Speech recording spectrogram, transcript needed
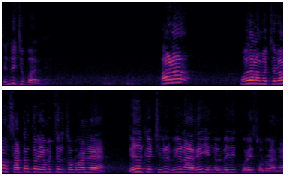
சிந்திச்சு பாருங்க. ஆனால் முதலமைச்சரும் சட்டத்துறை அமைச்சரும் சொல்றாங்க எதிர்க்கட்சிகள் வீணாக எங்கள் மீது குறை சொல்றாங்க.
